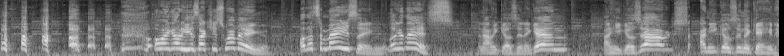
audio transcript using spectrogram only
oh my god, he is actually swimming! Oh, that's amazing! Look at this! And now he goes in again, and he goes out, and he goes in again.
